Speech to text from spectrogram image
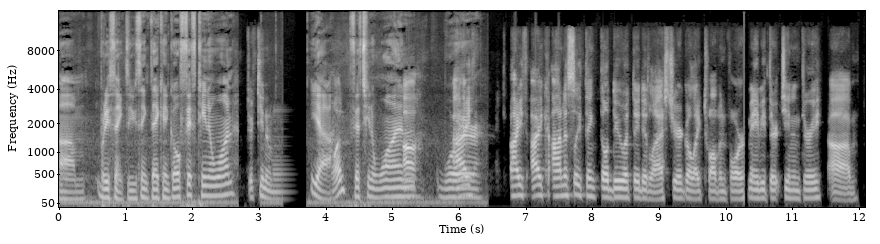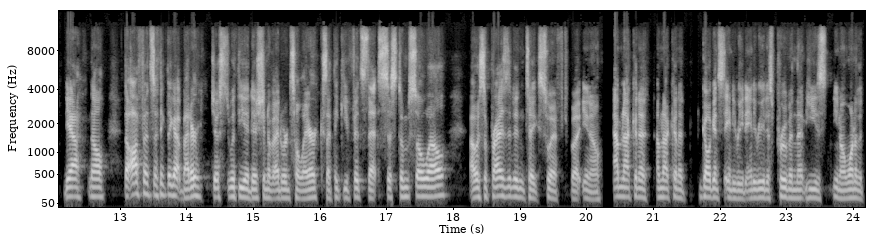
Um, what do you think? Do you think they can go fifteen and one? Fifteen and one. Yeah, One? fifteen and one. Uh, Were I I honestly think they'll do what they did last year, go like twelve and four, maybe thirteen and three. Um, yeah, no, the offense I think they got better just with the addition of Edwards-Helaire because I think he fits that system so well. I was surprised they didn't take Swift, but you know, I'm not gonna I'm not gonna go against Andy Reid. Andy Reid has proven that he's you know one of the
